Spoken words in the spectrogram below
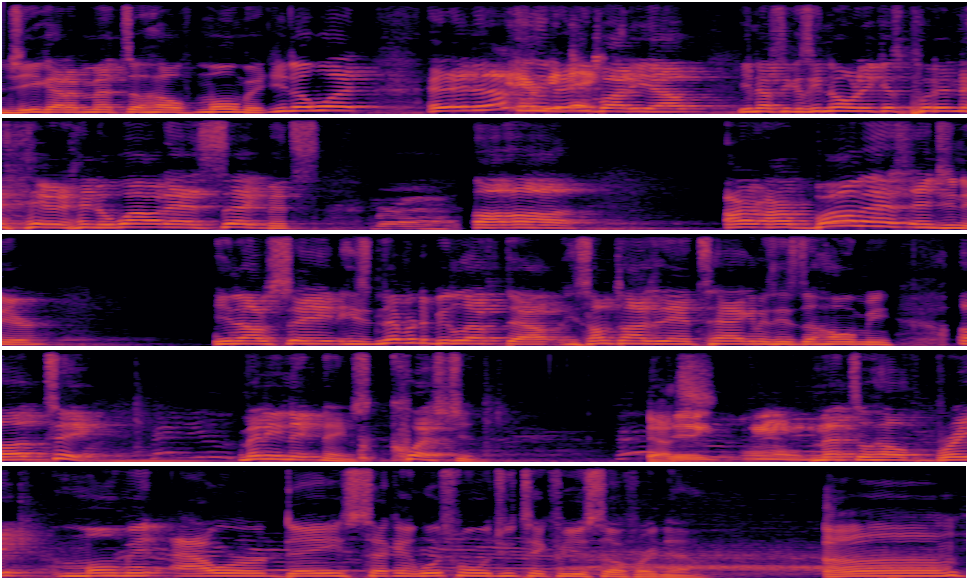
G got a mental health moment. You know what? And, and not to Every leave anybody out. You know, because he normally gets put in there in the wild ass segments. Uh, uh, our our bomb ass engineer. You know what I'm saying? He's never to be left out. He's sometimes the antagonist, he's the homie. Uh T. Many nicknames. Question. Yes. Big. Mental health break, moment, hour, day, second. Which one would you take for yourself right now? Um,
